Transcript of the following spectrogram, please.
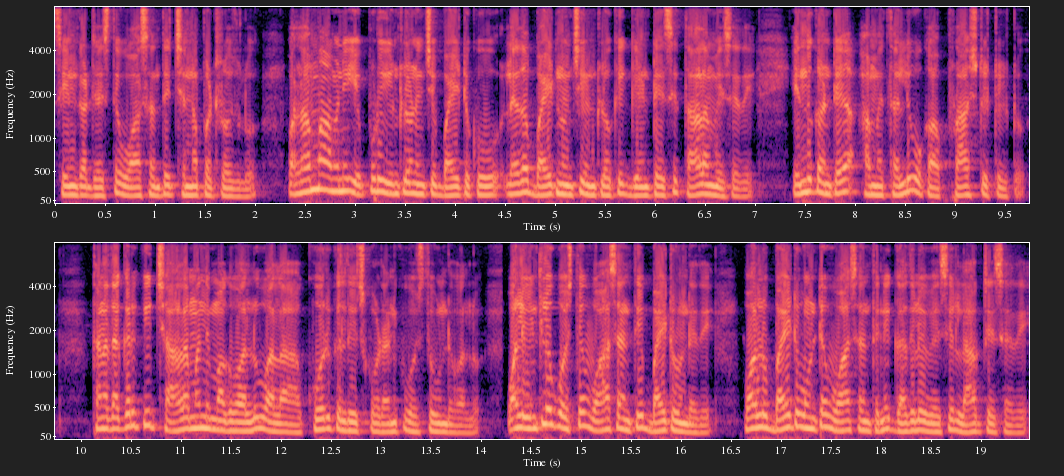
సీన్ కట్ చేస్తే వాసంతి చిన్నప్పటి రోజులు. వాళ్ళ అమ్మ ఆమెని ఎప్పుడు ఇంట్లో నుంచి బయటకు లేదా బయట నుంచి ఇంట్లోకి గెంటేసి తాళం వేసేది. ఎందుకంటే ఆమె తల్లి ఒక ప్రాస్టిట్యూట్. తన దగ్గరికి చాలామంది మగవాళ్ళు వాళ్ళ కోరికలు తీర్చుకోవడానికి వస్తూ ఉండేవాళ్ళు. వాళ్ళ ఇంట్లోకి వస్తే వాసంతి బయట ఉండేది. వాళ్ళు బయట ఉంటే వాసంతిని గదిలో వేసి లాక్ చేసేది.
